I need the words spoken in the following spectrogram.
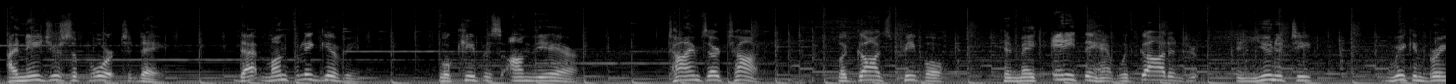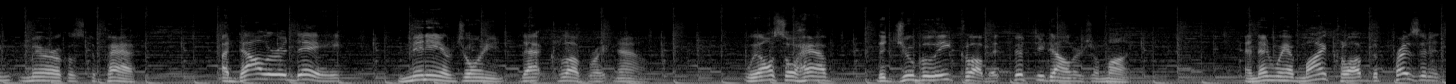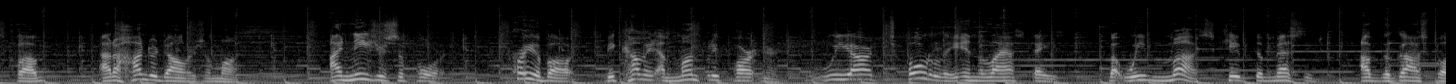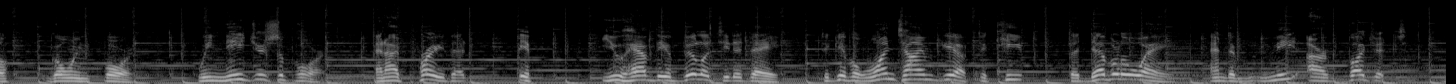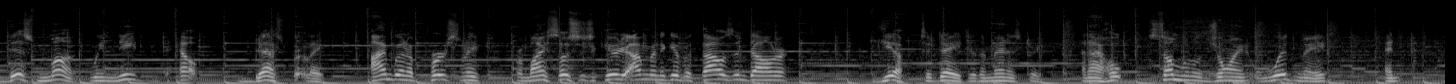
I need your support today. That monthly giving will keep us on the air. Times are tough, but God's people can make anything happen. With God in, in unity, we can bring miracles to pass. A dollar a day, many are joining that club right now. We also have the Jubilee Club at $50 a month. And then we have my club, the President's Club, at $100 a month. I need your support. Pray about becoming a monthly partner. We are totally in the last days, but we must keep the message of the gospel going forth. We need your support, and I pray that if you have the ability today to give a one time gift to keep the devil away and to meet our budget this month. We need help desperately. I'm going to personally, for my Social Security, I'm going to give a thousand dollar gift today to the ministry. And I hope someone will join with me and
